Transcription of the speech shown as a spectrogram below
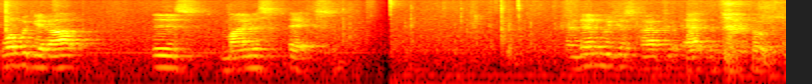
what we get out is minus x. And then we just have to add the transpose.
